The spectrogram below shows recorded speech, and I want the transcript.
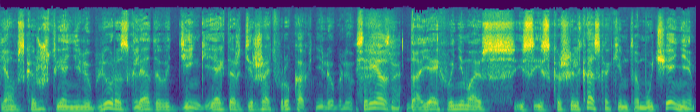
Я вам скажу, что я не люблю разглядывать деньги. Я их даже держать в руках не люблю. Серьезно? Да, я их вынимаю с- из, из кошелька с каким-то мучением.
